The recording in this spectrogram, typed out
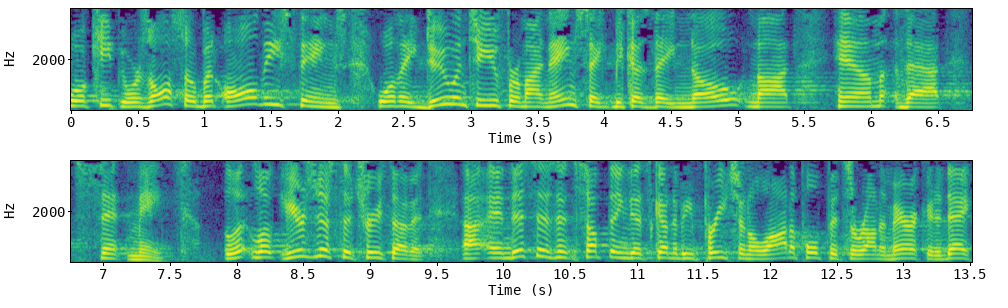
will keep yours also. But all these things will they do unto you for my name's sake, because they know not him that sent me. Look, here's just the truth of it. Uh, and this isn't something that's going to be preached in a lot of pulpits around America today.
